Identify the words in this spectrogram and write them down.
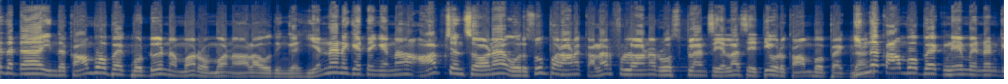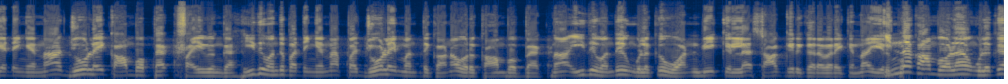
கிட்டத்தட்ட இந்த காம்போ பேக் போட்டு நம்ம ரொம்ப நாளாகுதுங்க. என்னன்னு கேட்டீங்கன்னா ஆப்ஷன்ஸோட ஒரு சூப்பரான கலர்ஃபுல்லான ரோஸ் பிளான்ஸ் எல்லாம் சேர்த்து ஒரு காம்போ பேக் இந்த காம்போ பேக் நேம் என்னன்னு கேட்டீங்கன்னா ஜூலை காம்போ பேக் ஃபைவுங்க இது வந்து பார்த்தீங்கன்னா இப்போ ஜூலை மந்த்துக்கான ஒரு காம்போ பேக் தான். இது வந்து உங்களுக்கு ஒன் வீக் இல்லை ஸ்டாக் இருக்கிற வரைக்கும் தான் இந்த காம்போவில் உங்களுக்கு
